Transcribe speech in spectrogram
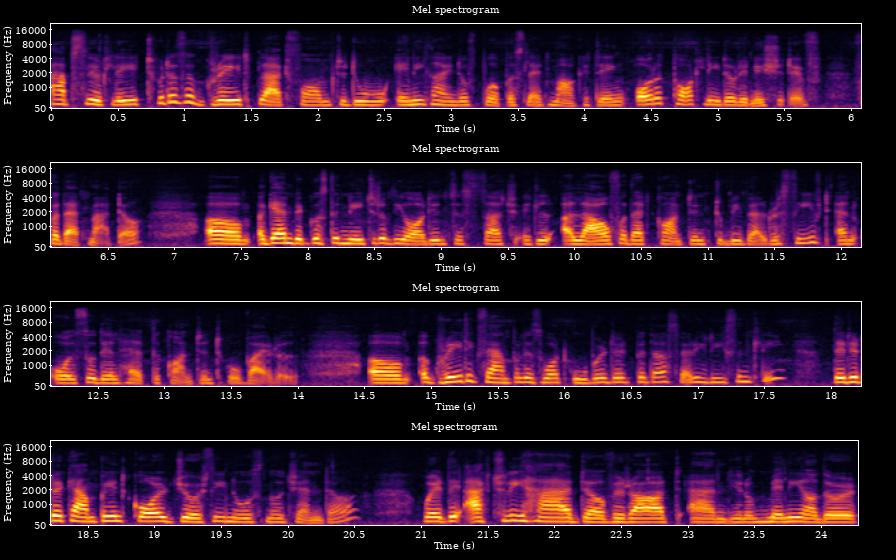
Absolutely. Twitter is a great platform to do any kind of purpose led marketing or a thought leader initiative for that matter. Um, again, because the nature of the audience is such, it'll allow for that content to be well received and also they'll help the content go viral. Um, a great example is what Uber did with us very recently. They did a campaign called Jersey Knows No Gender, where they actually had uh, Virat and you know many other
